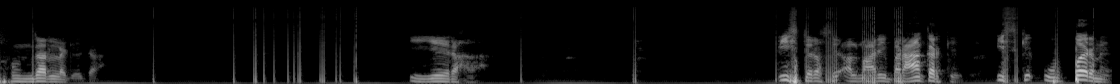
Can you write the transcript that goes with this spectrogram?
सुंदर लगेगा। ये रहा। इस तरह से अलमारी बना करके इसके ऊपर में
